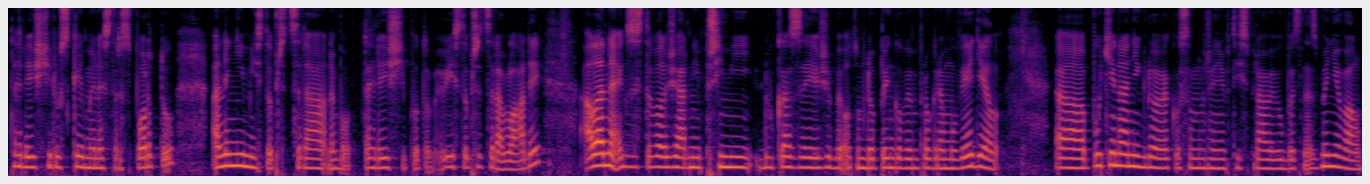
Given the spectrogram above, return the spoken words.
tehdejší ruský ministr sportu a nyní místo předseda, nebo tehdejší potom místo předseda vlády, ale neexistovaly žádný přímý důkazy, že by o tom dopingovém programu věděl. Putina nikdo jako samozřejmě v té zprávě vůbec nezmiňoval.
